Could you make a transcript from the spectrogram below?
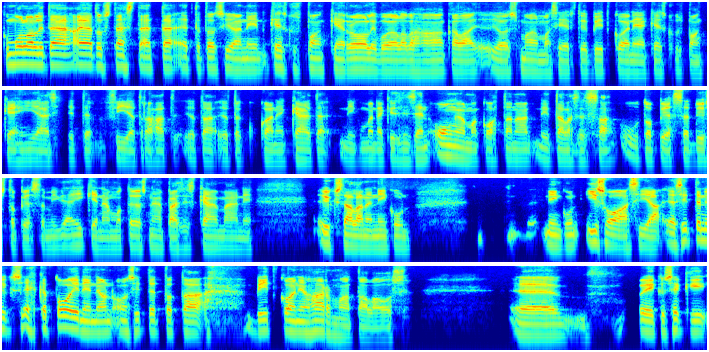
kun mulla oli tämä ajatus tästä, että, että tosiaan niin keskuspankkien rooli voi olla vähän hankala, jos maailma siirtyy bitcoiniin ja keskuspankkeihin jää sitten fiat-rahat, jota, jota kukaan ei käytä, niin kuin mä näkisin sen ongelmakohtana niin tällaisessa utopiassa, dystopiassa, mitä ikinä, mutta jos näin pääsisi käymään, niin yksi tällainen niin kuin, niin kuin iso asia. Ja sitten yksi ehkä toinen on, on sitten tota bitcoin ja harmaa talous Eikö sekin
